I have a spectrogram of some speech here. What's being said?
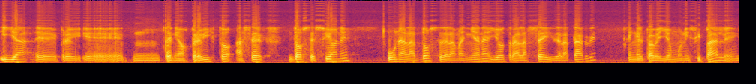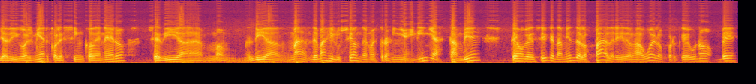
y ya eh, mm, teníamos previsto hacer dos sesiones una a las 12 de la mañana y otra a las 6 de la tarde en el pabellón municipal, ya digo, el miércoles 5 de enero, ese día, mm, el día más, de más ilusión de nuestros niños y niñas también, tengo que decir que también de los padres y de los abuelos, porque uno ve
